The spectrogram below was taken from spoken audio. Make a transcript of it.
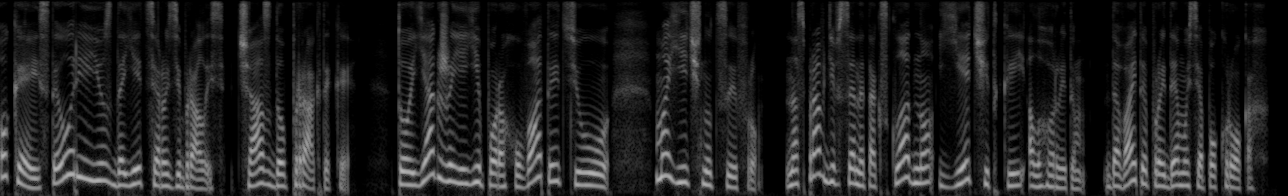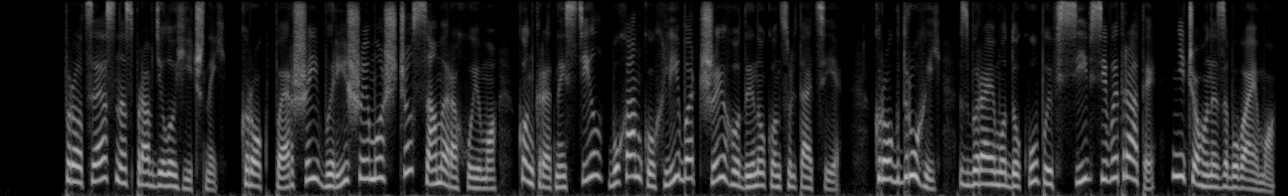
Окей, з теорією, здається, розібрались. Час до практики. То як же її порахувати, цю магічну цифру? Насправді все не так складно, є чіткий алгоритм. Давайте пройдемося по кроках. Процес насправді логічний. Крок перший – вирішуємо, що саме рахуємо – конкретний стіл, буханку хліба чи годину консультації. Крок другий – збираємо докупи всі-всі витрати, нічого не забуваємо.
